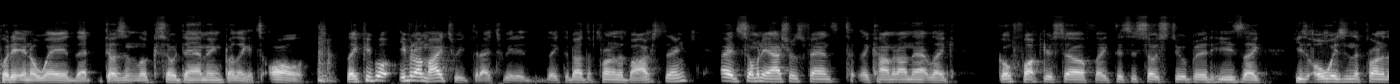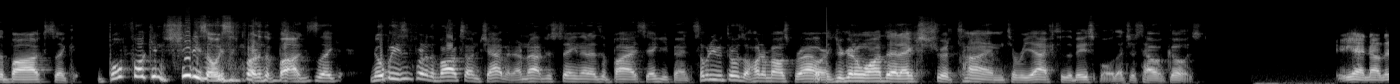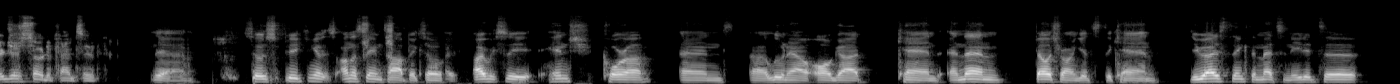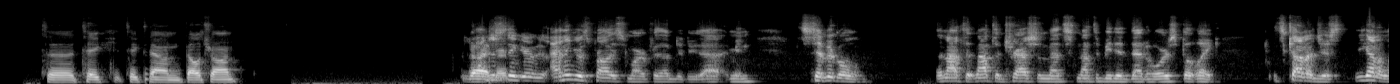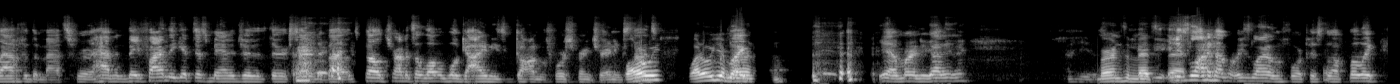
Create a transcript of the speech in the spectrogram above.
put it in a way that doesn't look so damning. But like, it's all like people, even on my tweet that I tweeted, like about the front of the box thing. I had so many Astros fans t- like comment on that, like, "Go fuck yourself!" Like, this is so stupid. He's like, he's always in the front of the box. Like, bull fucking shit. He's always in front of the box. Like, nobody's in front of the box on Chapman. I'm not just saying that as a biased Yankee fan. Somebody who throws 100 miles per hour, you're gonna want that extra time to react to the baseball. That's just how it goes. Yeah, no, they're just so defensive. Yeah. So speaking of this, on the same topic, so obviously Hinch, Cora, and uh, Luhnow all got canned, and then Beltran gets the can. Do you guys think the Mets needed to to take take down Beltran? Go I just Murph. think it was. I think it was probably smart for them to do that. I mean, it's typical. Not to not to trash the Mets, not to beat a dead horse, but like, it's kind of just you gotta laugh at the Mets for having. They finally get this manager that they're excited about. It's Beltran. It's a lovable guy, and he's gone before spring training Why don't starts. we Why don't we get Like- Mern? Yeah, Mern, you got anything? Mern's a Mets He- he's lying on the he's lying on the floor, pissed off. But like,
